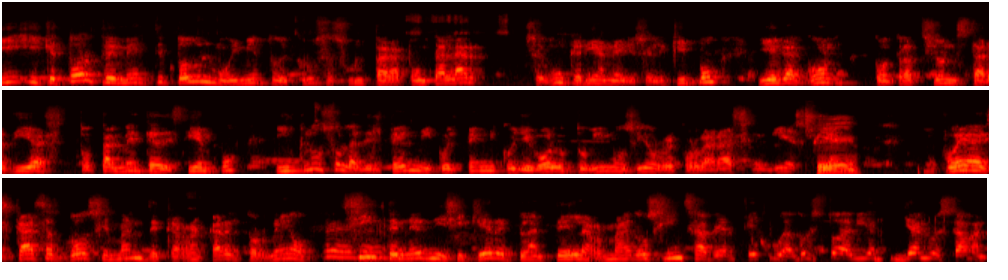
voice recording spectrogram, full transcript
y, que torpemente todo el movimiento de Cruz Azul para apuntalar, según querían ellos, el equipo llega con contracciones tardías, totalmente a destiempo, incluso la del técnico. El técnico llegó, lo tuvimos, y lo recordarás, en 10 sí fue a escasas dos semanas de que arrancar el torneo, sin tener ni siquiera el plantel armado, sin saber qué jugadores todavía ya no estaban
